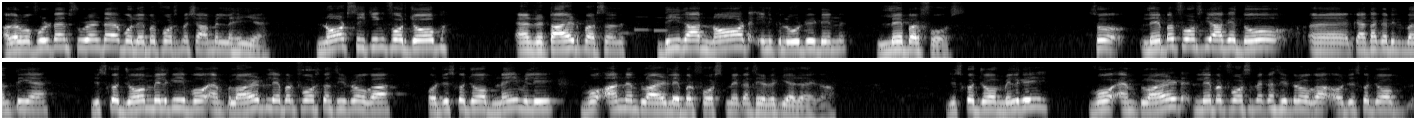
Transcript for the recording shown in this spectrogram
अगर वो फुल टाइम स्टूडेंट है वो लेबर फोर्स में शामिल नहीं है। Not seeking for job and retired person these are not included in labour force so labour force की आगे दो कैटेगरीज uh, बनती हैं। जिसको जॉब मिल गई वो एम्प्लॉयड लेबर फोर्स कंसीडर होगा। और जिसको जॉब नहीं मिली वो अनएम्प्लॉयड लेबर फोर्स में कंसीडर किया जाएगा। जिसको जॉब मिल गई वो एम्प्लॉयड लेबर फोर्स में कंसीडर होगा। और जिसको जॉब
